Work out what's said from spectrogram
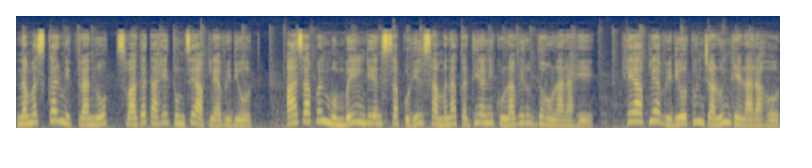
नमस्कार मित्रांनो स्वागत आहे तुमचे आपल्या व्हिडिओत. आज आपण मुंबई इंडियन्सचा पुढील सामना कधी आणि कुणाविरुद्ध होणार आहे हे आपल्या व्हिडिओतून जाणून घेणार आहोत.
